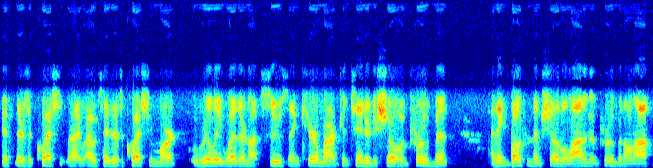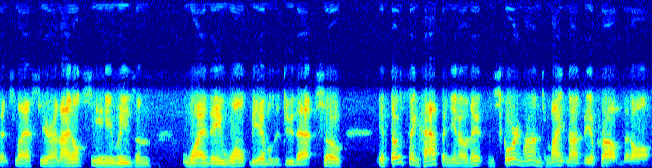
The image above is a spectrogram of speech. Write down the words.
if there's a question, I, I would say there's a question mark really whether or not Souza and Kiermaier continue to show improvement. I think both of them showed a lot of improvement on offense last year, and I don't see any reason why they won't be able to do that. So if those things happen, you know, scoring runs might not be a problem at all.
